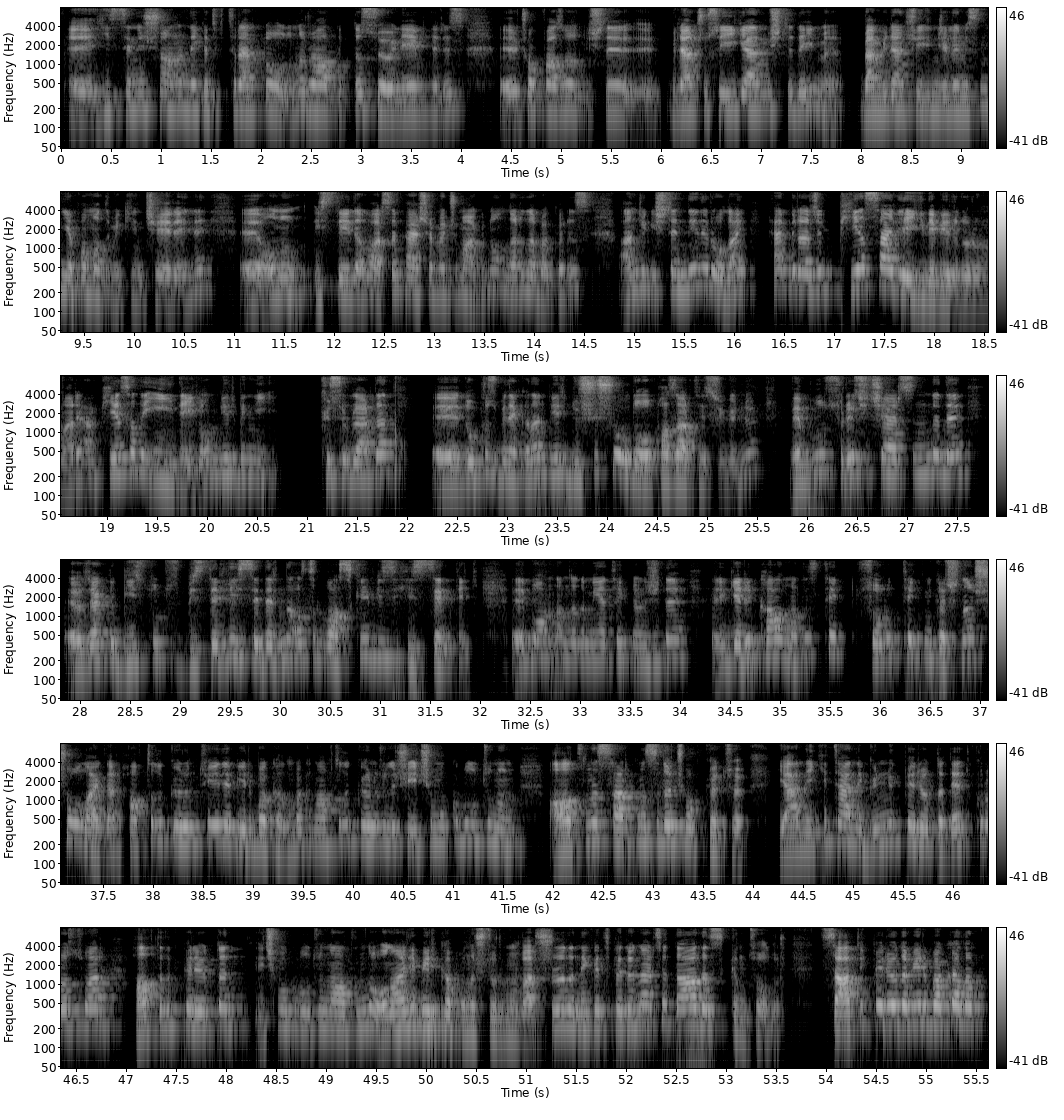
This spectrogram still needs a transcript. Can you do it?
e, hissenin şu anda negatif trendde olduğunu rahatlıkla söyleyebiliriz. E, çok fazla işte e, bilançosu iyi gelmişti değil mi? Ben bilanço incelemesini yapamadım ikinci çeyreğini. E, onun isteği de varsa Perşembe Cuma günü onlara da bakarız. Ancak işte nedir olay? Hem birazcık piyasayla ilgili bir durum var. Yani piyasa da iyi değil. 11 bin küsürlerden e, 9 bine kadar bir düşüş oldu o pazartesi günü. Ve bu süreç içerisinde de e, özellikle BIST 30, BIST 50 hisselerinde asıl baskıyı biz hissettik. E, bu anlamda da MIA Teknoloji'de e, geri kalmadı. Tek sorun teknik açıdan şu olaylar. Haftalık görüntüye de bir bakalım. Bakın haftalık görüntüde şu Ichimoku bulutunun altına sarkması da çok kötü. Yani iki tane günlük periyotta dead cross var. Haftalık periyotta Ichimoku bulutunun altında onaylı bir kapanış durumu var. Şurada negatife dönerse daha da sıkıntı olur. Saatlik periyoda bir bakalım.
